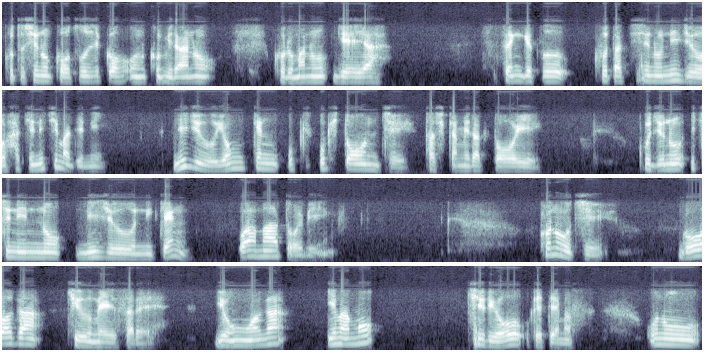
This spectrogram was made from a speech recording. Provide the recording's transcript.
今年の交通事故、うんくみらの車の芸や、先月9日の28日までに24件起きとんち確かめだとおい、九時の一人の22件はまあといびん。このうち5話が救命され、4話が今も治療を受けています。うぬ、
